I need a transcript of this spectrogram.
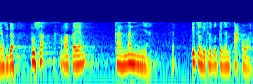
Yang sudah rusak mata yang kanannya. Itu yang disebut dengan a'war.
